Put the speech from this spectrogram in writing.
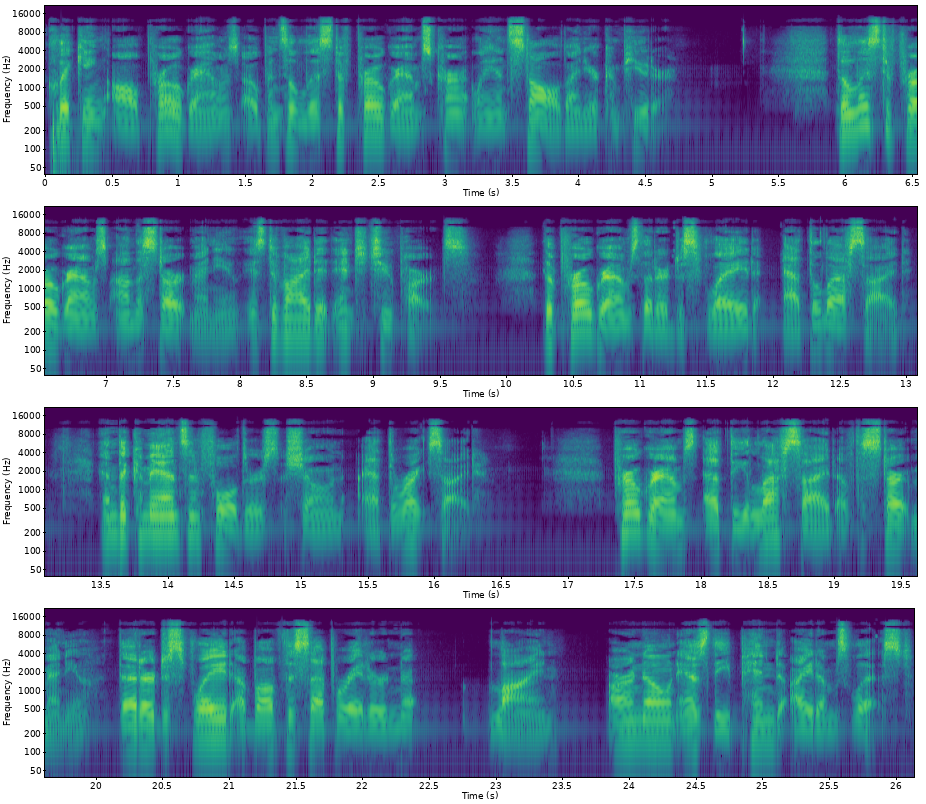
Clicking All Programs opens a list of programs currently installed on your computer. The list of programs on the Start menu is divided into two parts the programs that are displayed at the left side, and the commands and folders shown at the right side. Programs at the left side of the Start menu that are displayed above the separator line are known as the pinned items list.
